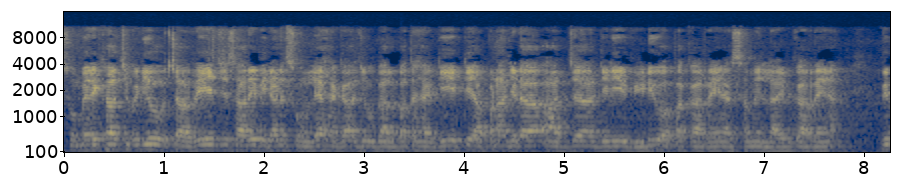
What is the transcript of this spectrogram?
ਸੋ ਮੇਰੇ ਖਿਆਲ ਚ ਵੀਡੀਓ ਚੱਲ ਰਹੀ ਹੈ ਜੀ, ਸਾਰੇ ਵੀਰਾਂ ਨੇ ਸੁਣ ਲਿਆ ਹੈਗਾ, ਜੋ ਗੱਲਬਾਤ ਹੈਗੀ ਹੈ ਕਿ ਆਪਣਾ ਜਿਹੜਾ ਅੱਜ ਜਿਹੜੀ ਵੀਡੀਓ ਆਪਾਂ ਕਰ ਰਹੇ ਹਾਂ, ਇਸ ਸਮੇਂ ਲਾਈਵ ਕਰ ਰਹੇ ਹਾਂ, ਵੀ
